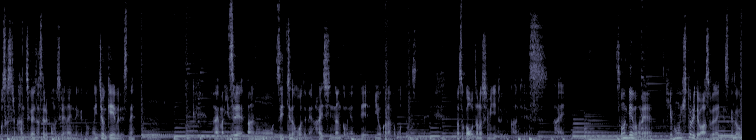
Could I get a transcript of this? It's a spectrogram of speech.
もしかしたら勘違いさせるかもしれないんだけど、まあ一応ゲームですね。うん。はい。まあいずれ、あの、ツイッチの方でね、配信なんかもやってみようかなと思ってますんで、まあそこはお楽しみにという感じです。はい。そのゲームはね、基本一人では遊べないんですけど、うん。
